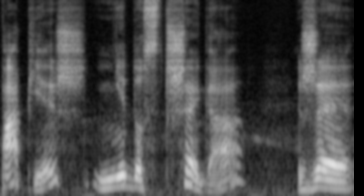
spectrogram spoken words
papież nie dostrzega, że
